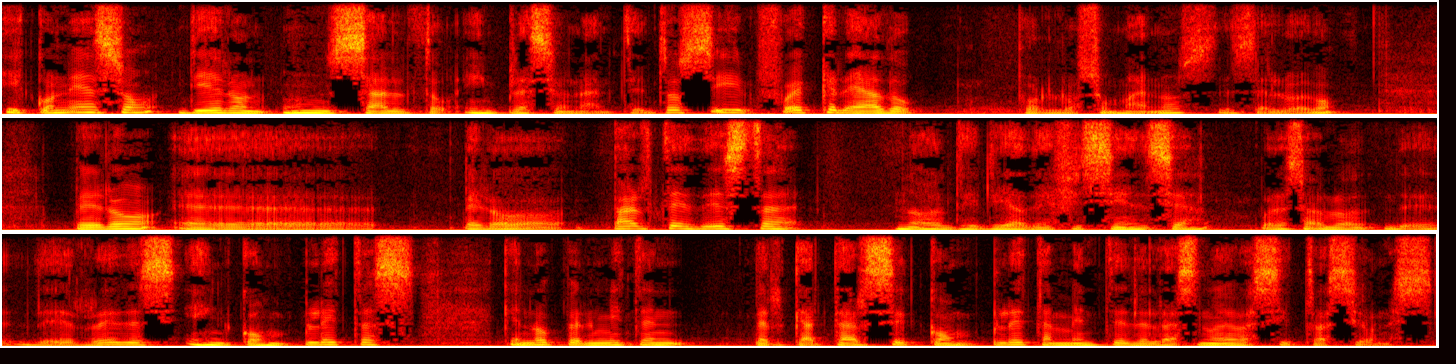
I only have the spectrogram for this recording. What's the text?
Y con eso dieron un salto impresionante. Entonces sí, fue creado por los humanos, desde luego, pero, eh, pero parte de esta, no diría deficiencia, por eso hablo de redes incompletas que no permiten percatarse completamente de las nuevas situaciones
